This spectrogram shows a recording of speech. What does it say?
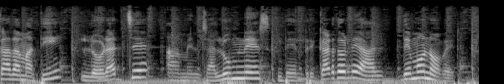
Cada matí, l'oratge amb els alumnes del Ricardo Leal de Monover.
